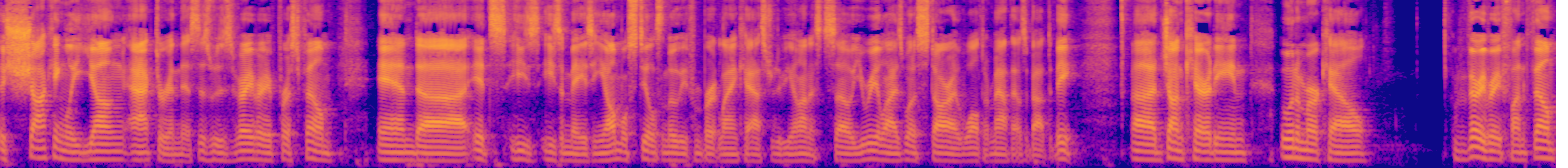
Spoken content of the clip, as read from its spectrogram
a shockingly young actor in this. This was his very very first film, and uh, it's he's he's amazing. He almost steals the movie from Burt Lancaster, to be honest. So you realize what a star Walter Matthau is about to be. Uh, John Carradine, Una Merkel, very very fun film.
